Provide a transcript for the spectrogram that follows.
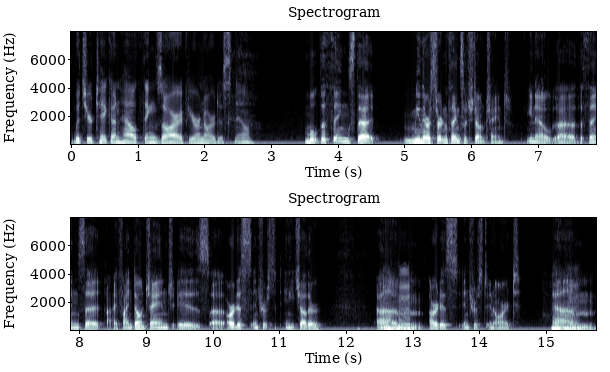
what's your take on how things are if you're an artist now? Well, the things that I mean, there are certain things which don't change. You know, uh, the things that I find don't change is uh, artists' interest in each other, um, artists' interest in art, um,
